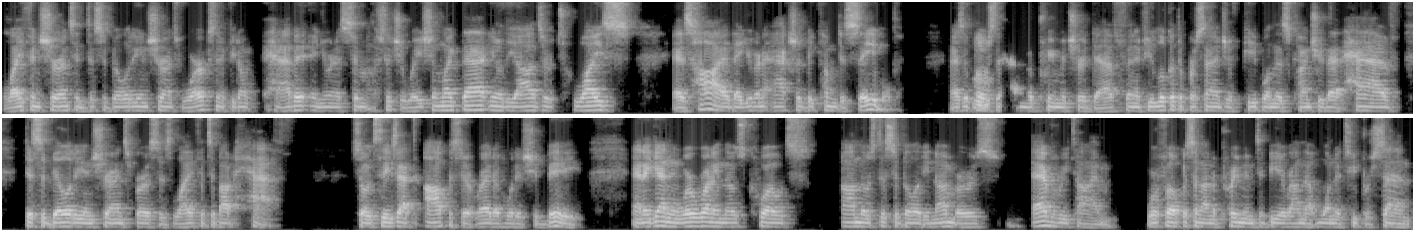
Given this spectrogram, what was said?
life insurance and disability insurance works. And if you don't have it and you're in a similar situation like that, you know, the odds are twice as high that you're going to actually become disabled as opposed mm. to having a premature death. And if you look at the percentage of people in this country that have disability insurance versus life, it's about half. So it's the exact opposite, right, of what it should be. And again, when we're running those quotes on those disability numbers, every time we're focusing on a premium to be around that one to two percent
